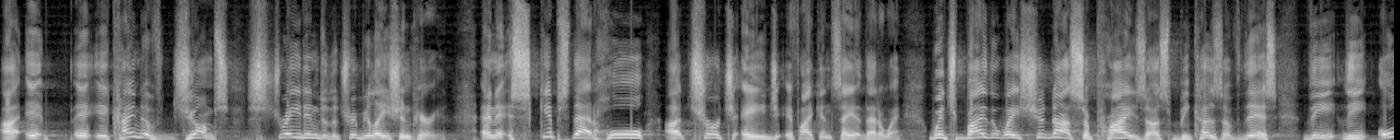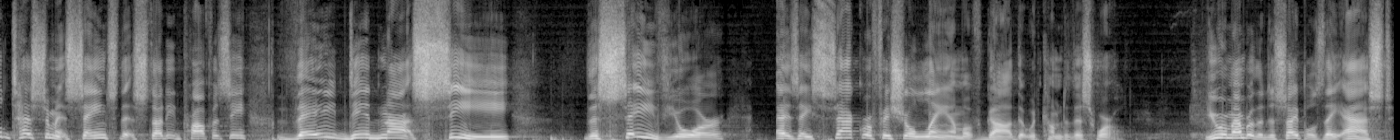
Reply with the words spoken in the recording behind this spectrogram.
uh, it it, it kind of jumps straight into the tribulation period. And it skips that whole uh, church age, if I can say it that way. Which, by the way, should not surprise us because of this. The, the Old Testament saints that studied prophecy, they did not see the Savior as a sacrificial lamb of God that would come to this world. You remember the disciples, they asked,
